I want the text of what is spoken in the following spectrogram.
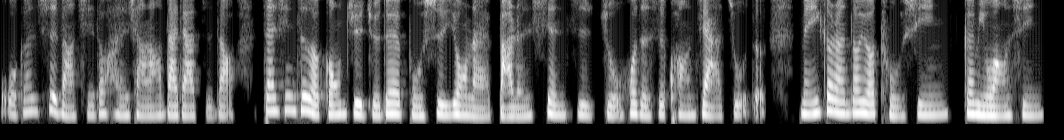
我跟翅膀其实都很想让大家知道，占星这个工具绝对不是用来把人限制住或者是框架住的。每一个人都有土星跟冥王星，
